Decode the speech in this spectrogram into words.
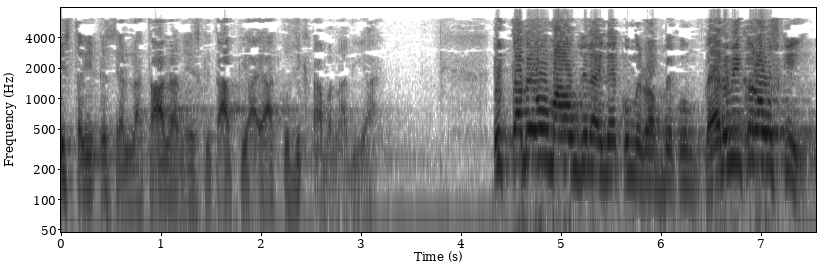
इस तरीके से अल्लाह ताला ने इस किताब की आयात को जिक्रा बना दिया है। इतबे माउजिला रब पैरवी करो उसकी।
